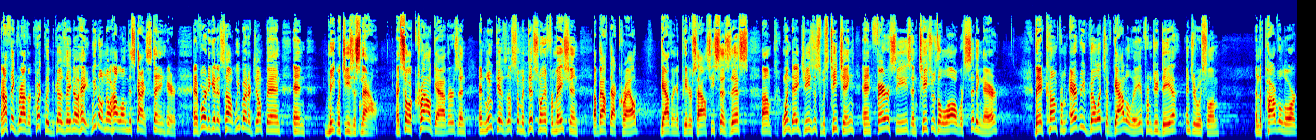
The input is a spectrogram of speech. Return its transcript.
And I think rather quickly because they know, hey, we don't know how long this guy's staying here. And if we're to get his help, we better jump in and meet with Jesus now. And so a crowd gathers, and, and Luke gives us some additional information about that crowd gathering at Peter's house. He says this um, One day Jesus was teaching, and Pharisees and teachers of the law were sitting there. They had come from every village of Galilee and from Judea and Jerusalem, and the power of the Lord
